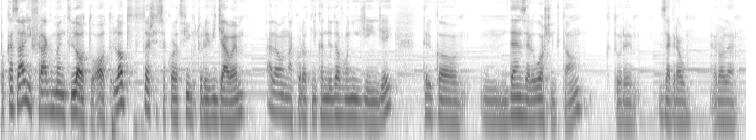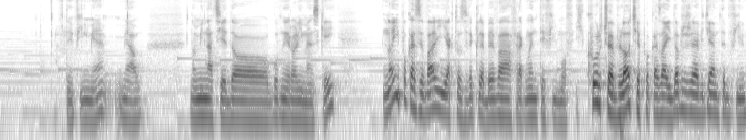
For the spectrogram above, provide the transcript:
Pokazali fragment lotu. O, lot to też jest akurat film, który widziałem, ale on akurat nie kandydował nigdzie indziej, tylko mm, Denzel Washington, który zagrał rolę w tym filmie, miał nominację do głównej roli męskiej. No i pokazywali, jak to zwykle bywa, fragmenty filmów. I kurczę, w locie pokazali, dobrze, że ja widziałem ten film,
